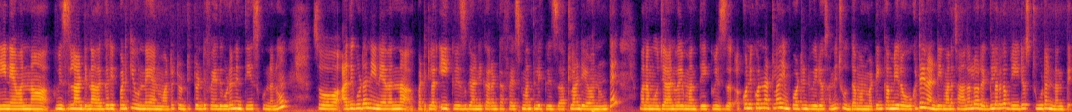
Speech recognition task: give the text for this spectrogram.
నేనేమన్నా క్విజ్ లాంటి నా దగ్గర ఇప్పటికీ ఉన్నాయి అనమాట ట్వంటీ ట్వంటీ ఫైవ్ కూడా నేను తీసుకున్నాను. సో అది కూడా నేను ఏమన్నా పర్టికులర్ ఈ క్విజ్ కానీ కరెంట్ అఫైర్స్ మంత్లీ క్విజ్ అట్లాంటివి ఏమైనా ఉంటే మనము జనవరి మంత్ క్విజ్ కొన్ని కొన్ని అట్లా ఇంపార్టెంట్ వీడియోస్ అన్ని చూద్దాం అనమాట ఇంకా మీరు ఒకటేనండి మన ఛానల్లో రెగ్యులర్గా వీడియోస్ చూడండి అంతే.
